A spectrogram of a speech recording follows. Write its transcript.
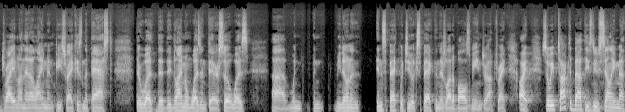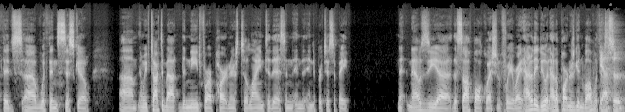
driving on that alignment piece, right? Because in the past, there was the, the alignment wasn't there. So it was uh, when when we don't inspect what you expect and there's a lot of balls being dropped right? All right so we've talked about these new selling methods uh, within cisco um, and we've talked about the need for our partners to align to this and, and, and to participate now's the uh, the softball question for you, right? How do they do it? How do partners get involved with this? Yeah, so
